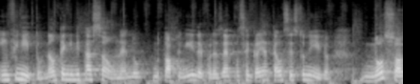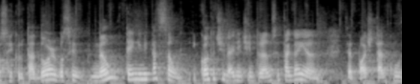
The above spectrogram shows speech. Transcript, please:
infinito, não tem limitação. Né? No, no, top leader, por exemplo, você ganha até o sexto nível. No sócio recrutador, você não tem limitação. Enquanto tiver gente entrando, você está ganhando. Você pode estar com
